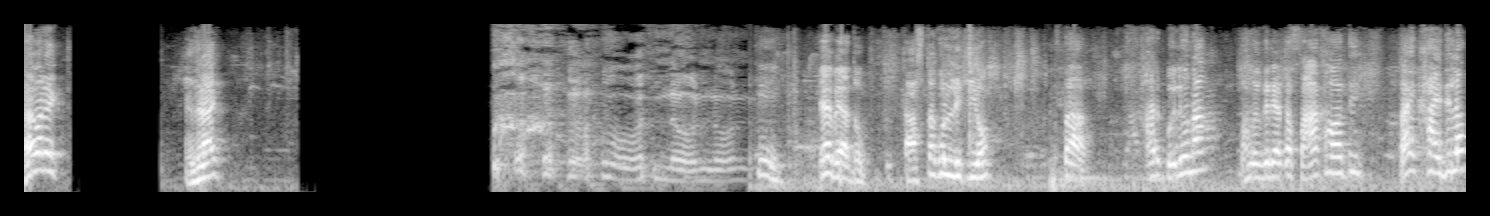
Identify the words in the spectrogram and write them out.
মানে এদের আয় কি এ বেয়াদব কাজটা করলি কি ও আর কইলো না ভালো করে একটা চা খাওয়াতে তাই খাই দিলাম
